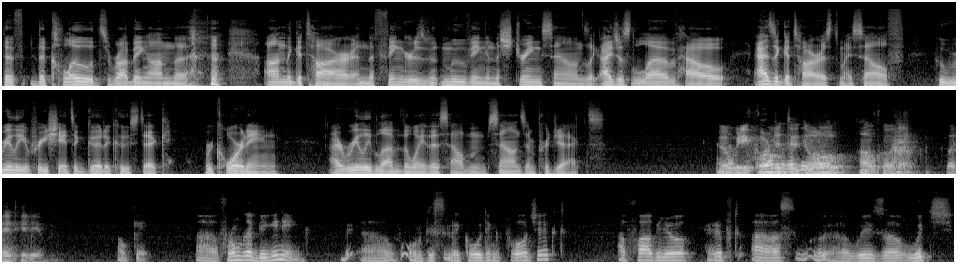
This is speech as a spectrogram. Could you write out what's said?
the the clothes rubbing on the on the guitar, and the fingers moving, and the string sounds. Like I just love how as a guitarist myself who really appreciates a good acoustic recording, I really love the way this album sounds and projects. Uh, we recorded the, the whole. Oh, go ahead. Go ahead, Hideyo. Okay. Uh, from the beginning uh, of this recording project, uh, Fabio helped us uh, with uh, which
